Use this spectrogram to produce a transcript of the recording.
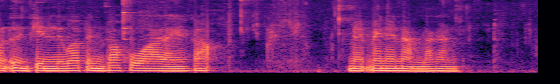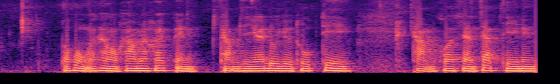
คนอื่นกินหรือว่าเป็นพ่อครัวอะไรก็ไม่ไม่แนะนำแล้วกัน เพราะผมก็ทำกับข้าวไม่ค่อยเป็นทำทีก็ดู YouTube ที่ ทำครัวแสนแซ่บทีหนึ่ง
